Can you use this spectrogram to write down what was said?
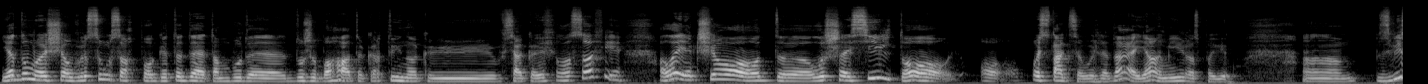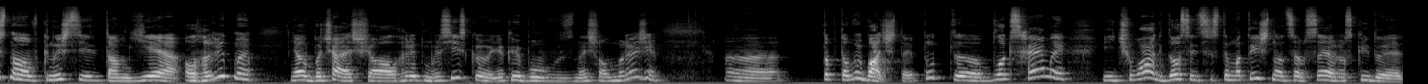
Я думаю, що в ресурсах по GTD там буде дуже багато картинок і всякої філософії. Але якщо от е, лише сіль, то ось так це виглядає, я вам її розповів. Звісно, в книжці там є алгоритми. Я вбачаю, що алгоритм російською, який був знайшов в мережі, е, Тобто, ви бачите, тут е, блок схеми, і чувак досить систематично це все розкидує,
